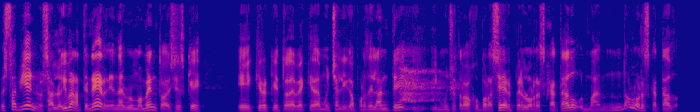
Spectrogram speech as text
está bien, o sea, lo iban a tener en algún momento, así es que eh, creo que todavía queda mucha liga por delante y, y mucho trabajo por hacer, pero lo rescatado, no lo rescatado,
